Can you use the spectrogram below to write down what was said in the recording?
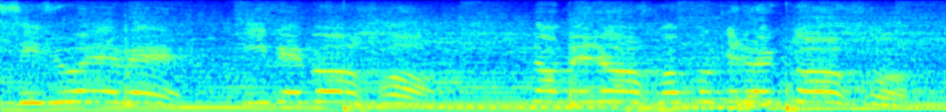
si llueve y me mojo, no me enojo porque no encojo.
